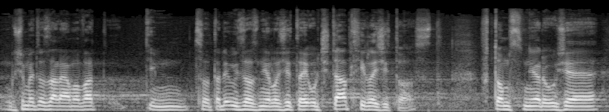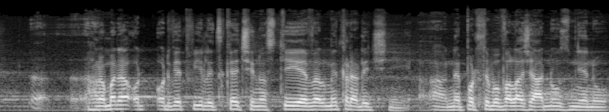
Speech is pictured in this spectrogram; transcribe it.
můžeme to zarámovat tím, co tady už zaznělo, že to je určitá příležitost v tom směru, že hromada odvětví lidské činnosti je velmi tradiční a nepotřebovala žádnou změnu.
